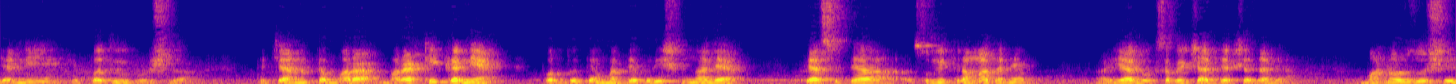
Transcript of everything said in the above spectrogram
यांनी हे पद विभूषलं. त्याच्यानंतर मरा मराठी कन्या परंतु त्या मध्य प्रदेशहून आल्या. त्या सुद्धा सुमित्रा महाजन या लोकसभेच्या अध्यक्ष झाल्या. मनोहर जोशी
